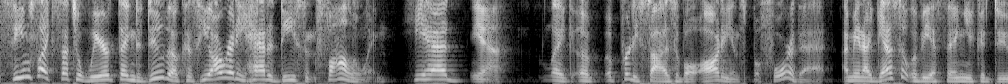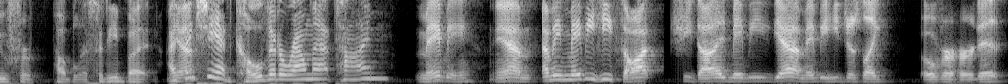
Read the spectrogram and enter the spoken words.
seems like such a weird thing to do though, because he already had a decent following. He had Yeah. Like a, a pretty sizable audience before that. I mean, I guess it would be a thing you could do for publicity, but I Yeah. think she had COVID around that time. Maybe. Yeah. I mean, maybe he thought she died. Maybe, yeah, maybe he just like overheard it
